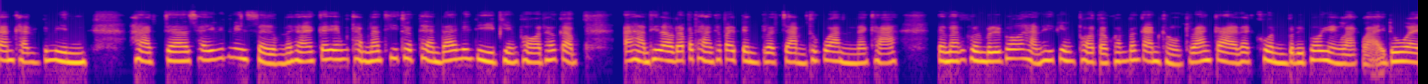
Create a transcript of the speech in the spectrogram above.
การขาดวิตามิน หากจะใช้วิตามินเสริมนะคะ ก็ยังทำหน้าที่ทดแทนได้ไม่ดี เพียงพอเท่ากับอาหารที่เรารับประทานเข้าไปเป็นประจำทุกวันนะคะ ดังนั้นควรบริโภคอาหารให้เพียงพอต่อความต้องการของร่างกายและควรบริโภคอย่างหลากหลายด้วย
